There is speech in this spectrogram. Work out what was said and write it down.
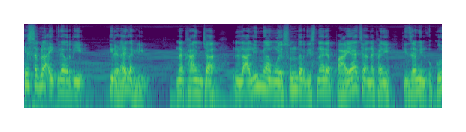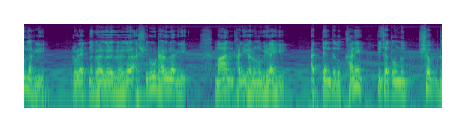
हे सगळं ऐकल्यावरती ती रडायला लागली. नखांच्या लालिम्यामुळे सुंदर दिसणाऱ्या पायाच्या नखाने ती जमीन उकरू लागली. डोळ्यातनं घळघळ घळघळ अश्रू ढाळू लागली. मान खाली घालून उभी राहिली. अत्यंत दुःखाने तिच्या तोंडून शब्द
